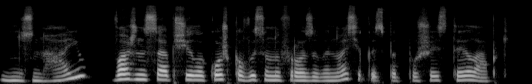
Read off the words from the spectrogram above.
«Не знаю», — важно сообщила кошка, высунув розовый носик из-под пушистой лапки.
